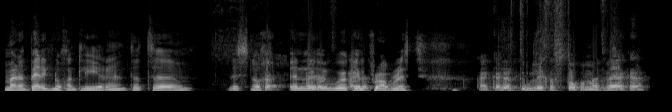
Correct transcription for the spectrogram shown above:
Maar dat ben ik nog aan het leren. Dat, is nog okay. een work in progress. Kan, kan je dat toelichten, stoppen met werken?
